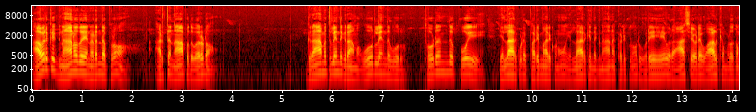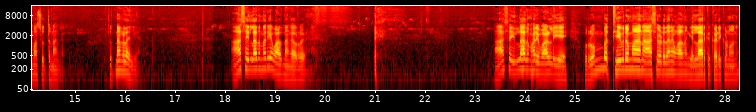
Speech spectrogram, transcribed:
அவருக்கு ஞானோதயம் நடந்த அப்புறம் அடுத்த நாற்பது வருடம் கிராமத்துலேருந்து கிராமம் ஊர்லேருந்து ஊர் தொடர்ந்து போய் எல்லாரு கூட பரிமாறிக்கணும் எல்லாருக்கும் இந்த ஞானம் கிடைக்கணும் ஒரு ஒரே ஒரு ஆசையோட வாழ்க்கை முழுக்கமாக சுற்றுனாங்க சுற்றினாங்களா இல்லையா? ஆசை இல்லாத மாதிரியே வாழ்ந்தாங்க அவர். ஆசை இல்லாத மாதிரி வாழலையே. ரொம்ப தீவிரமான ஆசையோட தானே வாழ்னாங்க எல்லாருக்கும் கிடைக்கணும்னு.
